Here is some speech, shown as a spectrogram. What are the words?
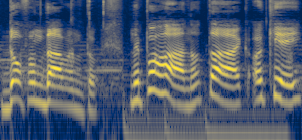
до фундаменту. Непогано, так, окей.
